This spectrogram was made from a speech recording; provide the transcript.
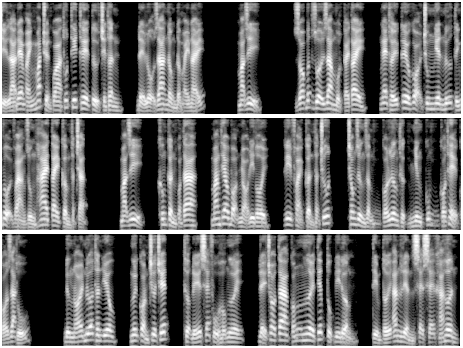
chỉ là đem ánh mắt chuyển qua thút thít thê tử trên thân, để lộ ra nồng đậm áy náy. Mạ gì do bất dội ra một cái tay, nghe thấy kêu gọi trung niên nữ tính vội vàng dùng hai tay cầm thật chặt. Mạ gì không cần quản ta, mang theo bọn nhỏ đi thôi, ghi phải cẩn thận chút, trong rừng rậm có lương thực nhưng cũng có thể có g thú. Đừng nói nữa thân yêu, ngươi còn chưa chết, thượng đế sẽ phù hộ ngươi, để cho ta có ngươi tiếp tục đi đường, tìm tới ăn liền sẽ sẽ khá hơn.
